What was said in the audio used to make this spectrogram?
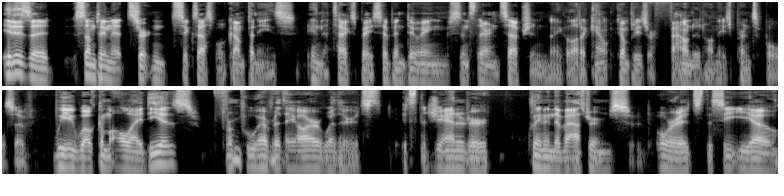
it is a something that certain successful companies in the tech space have been doing since their inception. Like a lot of com- companies are founded on these principles of we welcome all ideas from whoever they are, whether it's it's the janitor cleaning the bathrooms or it's the CEO.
